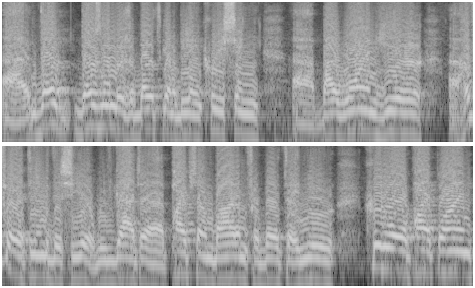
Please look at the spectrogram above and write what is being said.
Uh, tho- Those numbers are both going to be increasing uh, by one here, uh, hopefully at the end of this year. We've got uh, pipes on bottom for both a new crude oil pipeline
